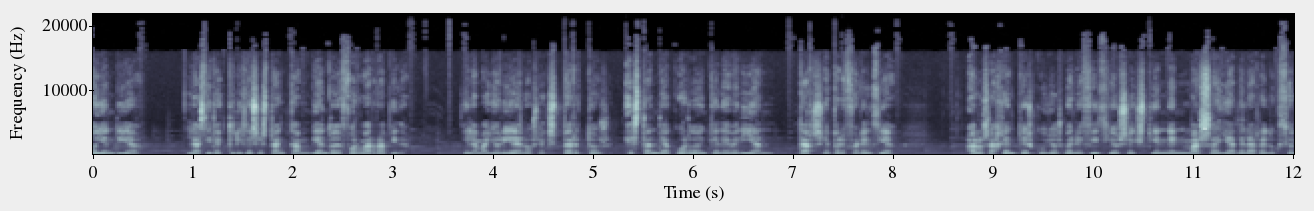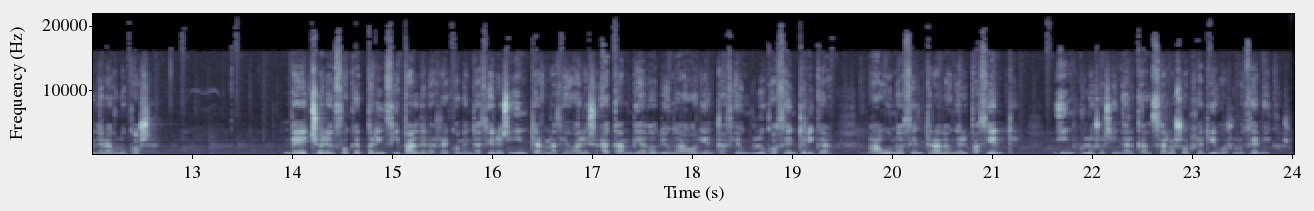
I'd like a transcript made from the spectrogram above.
Hoy en día, las directrices están cambiando de forma rápida y la mayoría de los expertos están de acuerdo en que deberían darse preferencia a los agentes cuyos beneficios se extienden más allá de la reducción de la glucosa. De hecho, el enfoque principal de las recomendaciones internacionales ha cambiado de una orientación glucocéntrica a uno centrado en el paciente, incluso sin alcanzar los objetivos glucémicos.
